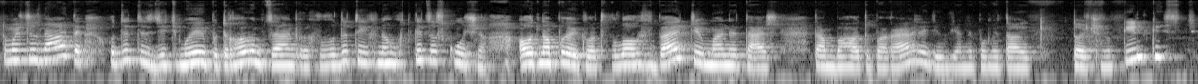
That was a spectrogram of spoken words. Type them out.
тому що, знаєте, ходити з дітьми по торговим центрах, виводити їх на гуртки це скучно. А от, наприклад, влог з Бетті в мене теж там багато переглядів, я не пам'ятаю точну кількість.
